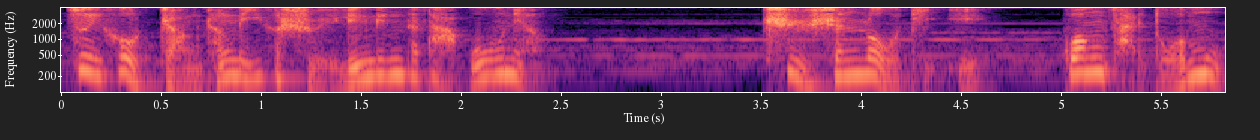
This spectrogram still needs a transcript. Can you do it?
最后长成了一个水灵灵的大姑娘，赤身露体，光彩夺目。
